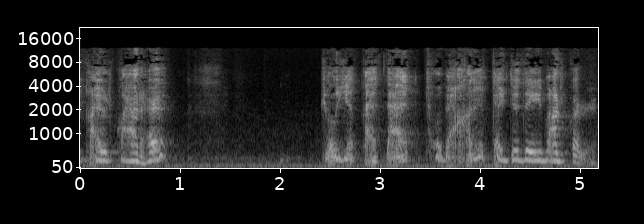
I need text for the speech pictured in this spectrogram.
का इनकार है जो ये कहता है तो दाखिल तजदीद ईमान करे।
